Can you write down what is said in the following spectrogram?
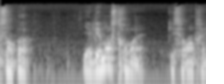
Sens pas. Il y a des monstres moi qui sont rentrés.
